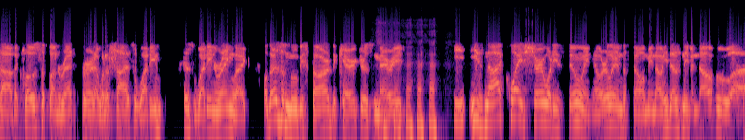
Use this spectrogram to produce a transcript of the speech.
saw the close up on Redford. I would have saw his wedding, his wedding ring. Like, oh, there's a movie star. The character's married. he, he's not quite sure what he's doing. You know, earlier in the film, you know, he doesn't even know who. Uh,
